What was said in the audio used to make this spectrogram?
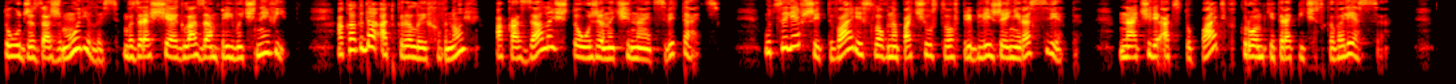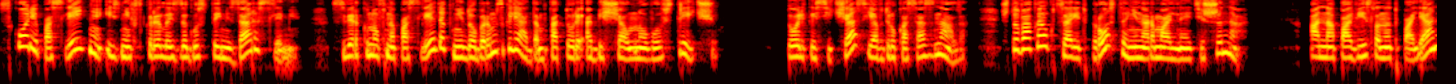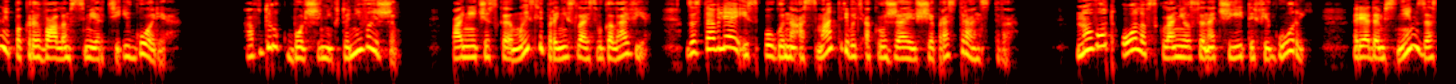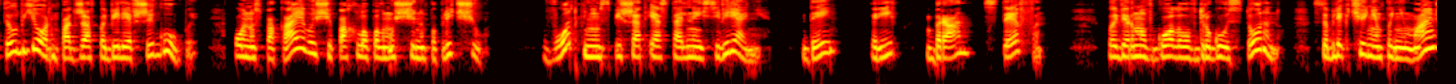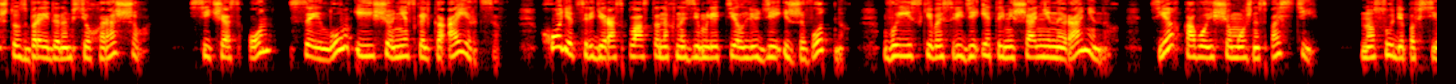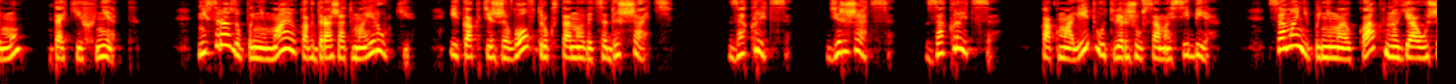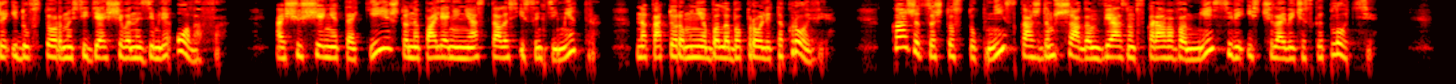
Тут же зажмурилась, возвращая глазам привычный вид, а когда открыла их вновь, оказалось, что уже начинает светать. Уцелевшие твари, словно почувствовав приближение рассвета, начали отступать к кромке тропического леса. Вскоре последняя из них скрылась за густыми зарослями, сверкнув напоследок недобрым взглядом, который обещал новую встречу. Только сейчас я вдруг осознала, что вокруг царит просто ненормальная тишина. Она повисла над поляной покрывалом смерти и горя. А вдруг больше никто не выжил? Паническая мысль пронеслась в голове, заставляя испуганно осматривать окружающее пространство. Но вот Олаф склонился над чьей-то фигурой. Рядом с ним застыл Бьорн, поджав побелевшие губы. Он успокаивающе похлопал мужчину по плечу. Вот к ним спешат и остальные северяне. Дэйм, Рик, Бран, Стефан. Повернув голову в другую сторону, с облегчением понимаю, что с Брейденом все хорошо. Сейчас он, Сейлум и еще несколько аирцев ходят среди распластанных на земле тел людей и животных, выискивая среди этой мешанины раненых тех, кого еще можно спасти. Но, судя по всему, таких нет. Не сразу понимаю, как дрожат мои руки и как тяжело вдруг становится дышать. Закрыться, держаться, закрыться. Как молитву твержу сама себе. Сама не понимаю как, но я уже иду в сторону сидящего на земле Олафа. Ощущения такие, что на поляне не осталось и сантиметра, на котором не было бы пролито крови. Кажется, что ступни с каждым шагом вязнут в кровавом месиве из человеческой плоти.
